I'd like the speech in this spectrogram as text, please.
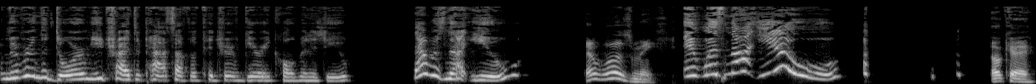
remember in the dorm you tried to pass off a picture of Gary Coleman as you? That was not you. That was me. It was not you. Okay.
